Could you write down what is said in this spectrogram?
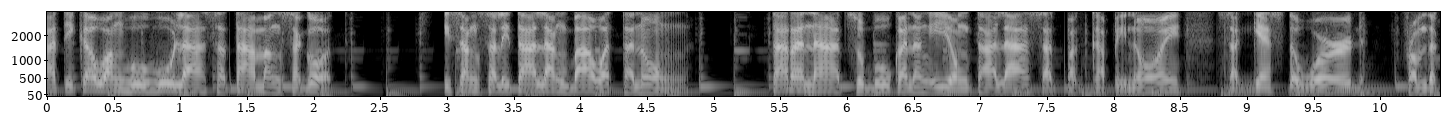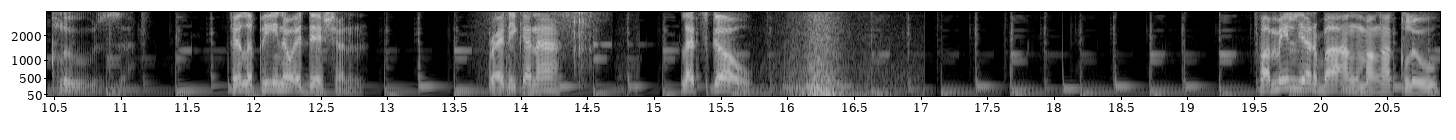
at ikaw ang huhula sa tamang sagot. Isang salita lang bawat tanong. Tara na at subukan ang iyong talas at pagka-Pinoy sa Guess the Word from the Clues. Filipino Edition. Ready ka na? Let's go! Familiar ba ang mga clue?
